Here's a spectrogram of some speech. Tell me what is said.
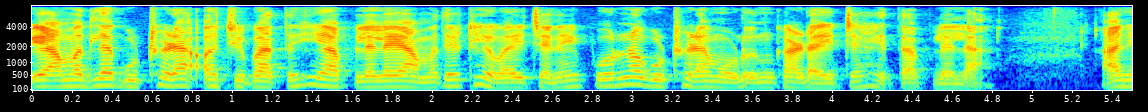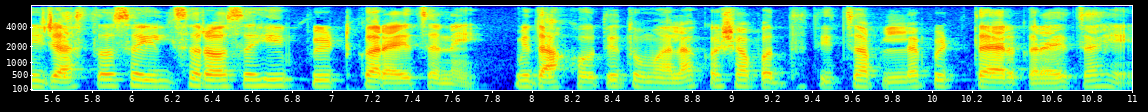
यामधल्या गुठळ्या अजिबातही आपल्याला यामध्ये ठेवायच्या नाही. पूर्ण गुठळ्या मोडून काढायच्या आहेत आपल्याला. आणि जास्त सैलसर असंही पीठ करायचं नाही. मी दाखवते तुम्हाला कशा पद्धतीचं आपल्याला पीठ तयार करायचं आहे.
